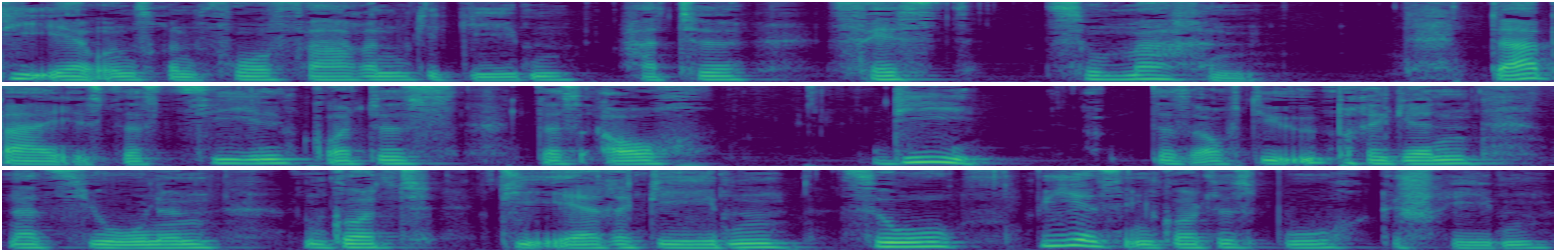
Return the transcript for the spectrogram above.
die er unseren Vorfahren gegeben hatte, festzumachen. Dabei ist das Ziel Gottes, dass auch die, dass auch die übrigen Nationen Gott die Ehre geben, so wie es in Gottes Buch geschrieben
